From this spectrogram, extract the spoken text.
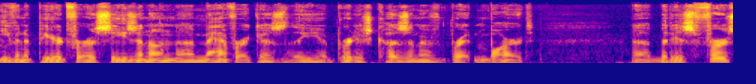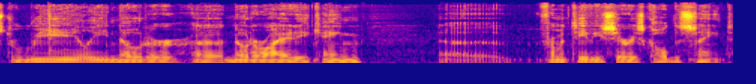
even appeared for a season on uh, Maverick as the uh, British cousin of Brett and Bart. Uh, but his first really notor, uh, notoriety came uh, from a TV series called The Saint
